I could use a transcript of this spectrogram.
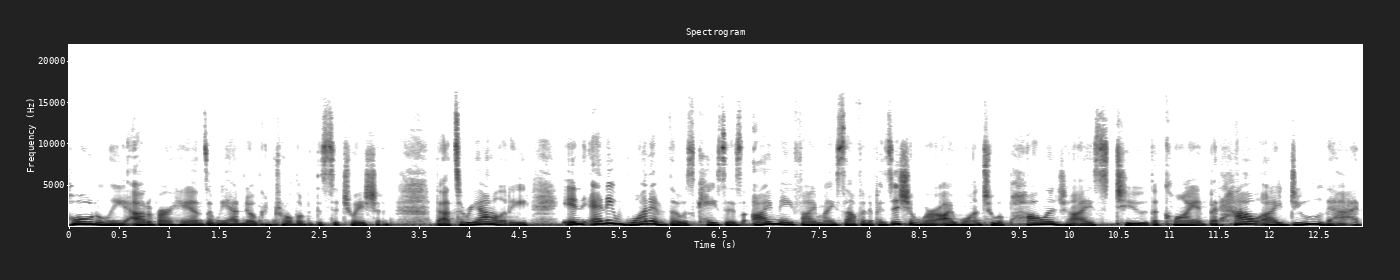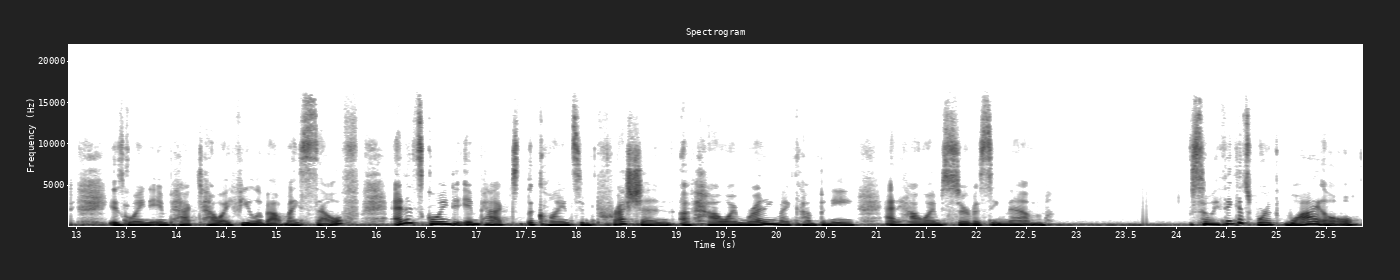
totally out of our hands, and we had no control over the situation. That's a reality. In any one of those cases, I may find myself in a position where I want to apologize to the client, but how I do that is going to impact how I feel about myself, and it's going to impact the client's impression of how I'm running my company and how I'm servicing them. So I think it's worthwhile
